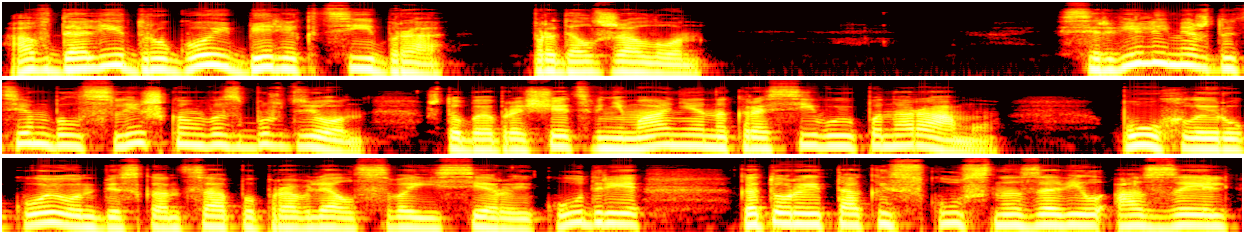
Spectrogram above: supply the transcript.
а вдали другой берег Тибра», — продолжал он. Сервилий, между тем, был слишком возбужден, чтобы обращать внимание на красивую панораму. Пухлой рукой он без конца поправлял свои серые кудри, которые так искусно завил Азель,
